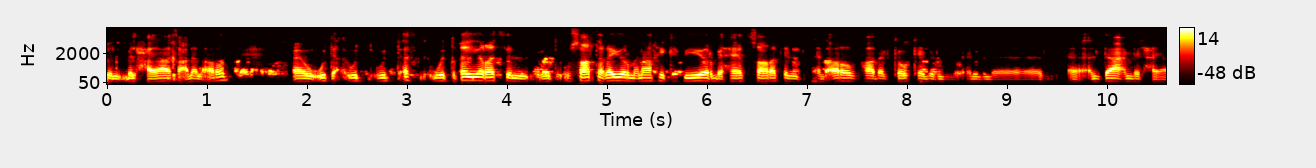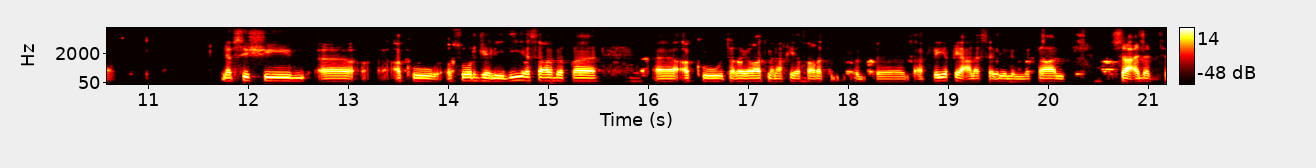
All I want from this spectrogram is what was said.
بالحياة على الأرض. آه، وتغيرت وصار تغير مناخي كبير بحيث صارت الأرض هذا الكوكب الداعم للحياة. نفس الشيء أكو عصور جليدية سابقة آه، أكو تغيرات مناخية صارت بأفريقيا على سبيل المثال ساعدت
